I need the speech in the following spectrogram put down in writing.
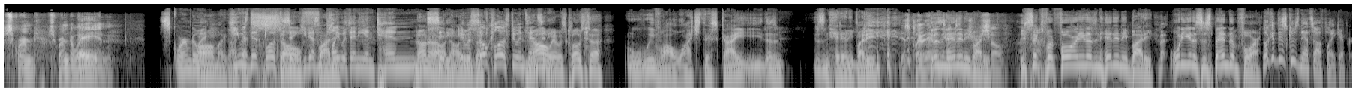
squirmed squirmed away, and squirmed away. Oh my God, He was this close to saying he doesn't funny. play with any intensity. No, no, no, no, It was, was so like- close to intensity. no, it was close to. We've all watched this guy. He doesn't. He doesn't hit anybody. he doesn't play with any He doesn't intent hit to injure. anybody. So He's six foot four and he doesn't hit anybody. What are you going to suspend him for? Look at this Kuznetsov play, Kyper.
